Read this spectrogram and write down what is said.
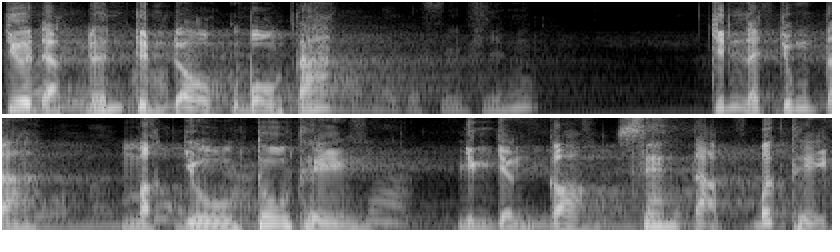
chưa đạt đến trình độ của bồ tát. Chính là chúng ta, mặc dù tu thiện, nhưng vẫn còn xen tạp bất thiện.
